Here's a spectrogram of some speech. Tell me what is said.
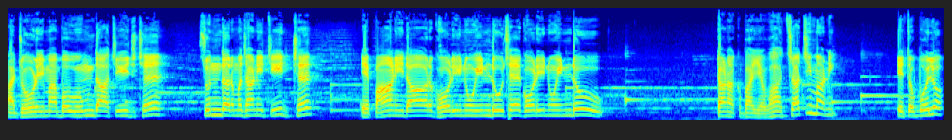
આ જોડીમાં બહુ ઉમદા ચીજ છે, સુંદર મજાની ચીજ છે એ પાણીદાર ઘોડીનું ઈંડું છે, ઘોડીનું ઈંડું. ટણકભાઈએ વાત સાચી માની. એ તો બોલો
